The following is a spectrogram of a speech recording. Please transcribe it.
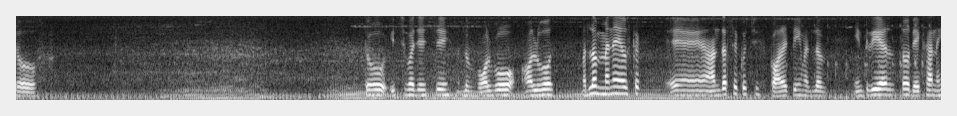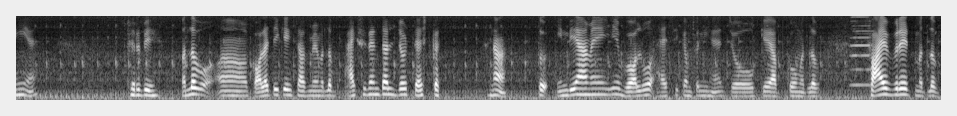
तो तो इस वजह से मतलब वॉल्वो ऑल्वो मतलब मैंने उसका अंदर से कुछ क्वालिटी मतलब इंटीरियर तो देखा नहीं है। फिर भी मतलब क्वालिटी के हिसाब में मतलब एक्सीडेंटल जो टेस्ट कर ना? तो इंडिया में ये वॉल्वो ऐसी कंपनी है जो कि आपको मतलब फाइव रेट मतलब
